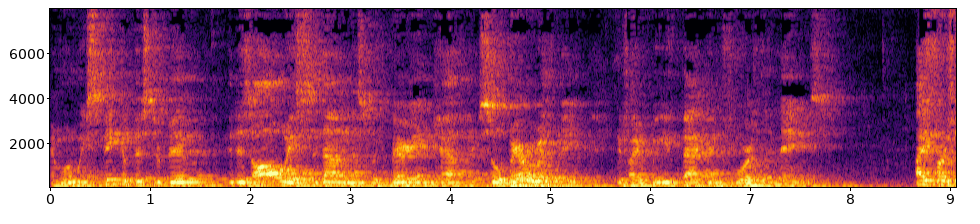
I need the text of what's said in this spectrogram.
and when we speak of Mr. Bimm, it is always synonymous with Marian Catholic, so bear with me if I weave back and forth the names. I first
